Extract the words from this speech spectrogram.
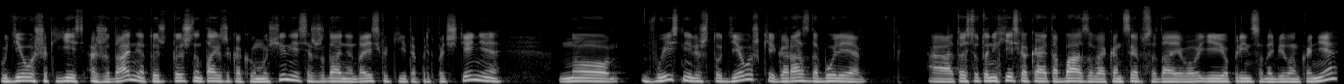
у девушек есть ожидания, то есть точно так же, как и у мужчин есть ожидания, да, есть какие-то предпочтения, но выяснили, что девушки гораздо более... Э, то есть вот у них есть какая-то базовая концепция, да, его, ее принца на белом коне,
